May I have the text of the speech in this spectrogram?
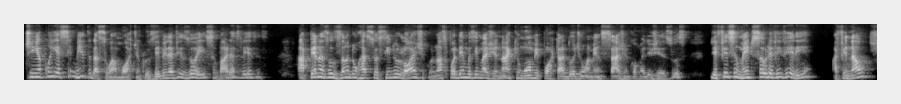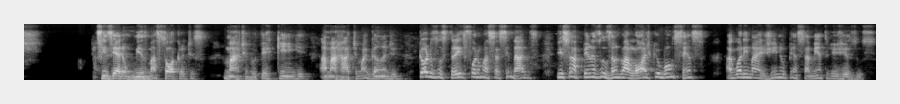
tinha conhecimento da sua morte. Inclusive, ele avisou isso várias vezes. Apenas usando um raciocínio lógico, nós podemos imaginar que um homem portador de uma mensagem como a de Jesus dificilmente sobreviveria. Afinal, fizeram o mesmo a Sócrates, Martin Luther King, a Mahatma Gandhi. Todos os três foram assassinados. Isso apenas usando a lógica e o bom senso. Agora imagine o pensamento de Jesus,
